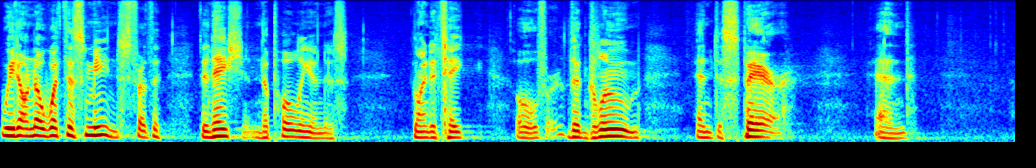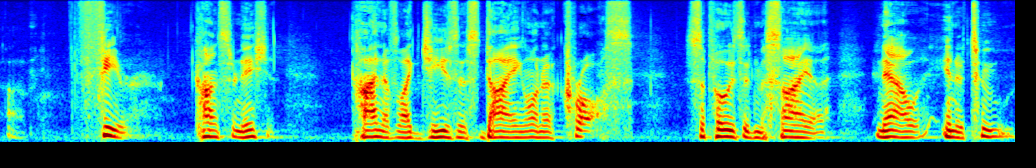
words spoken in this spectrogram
We don't know what this means for the, the nation. Napoleon is going to take over. The gloom and despair and um, fear, consternation, kind of like Jesus dying on a cross, supposed Messiah, now in a tomb.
